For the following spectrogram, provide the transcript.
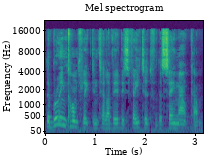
The brewing conflict in Tel Aviv is fated for the same outcome.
